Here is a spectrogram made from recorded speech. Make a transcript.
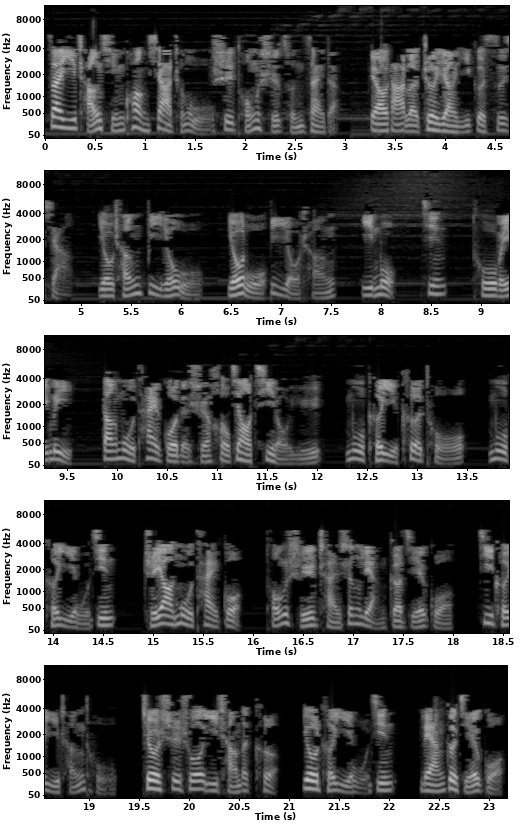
在异常情况下成五是同时存在的。表达了这样一个思想：有成必有五，有五必有成。以木、金、土为例，当木太过的时候，叫气有余。木可以克土，木可以五金。只要木太过，同时产生两个结果，既可以成土，就是说异常的克，又可以五金，两个结果，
